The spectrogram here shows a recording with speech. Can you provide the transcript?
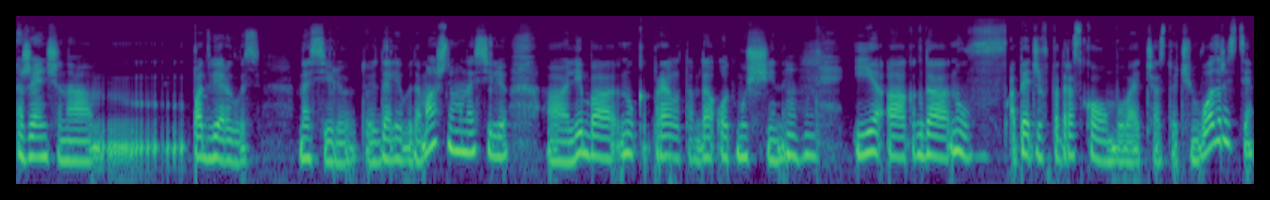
женщина подверглась насилию, то есть, да, либо домашнему насилию, а, либо, ну, как правило, там, да, от мужчины. Угу. И а, когда, ну, в, опять же, в подростковом бывает часто очень возрасте,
